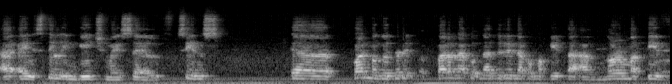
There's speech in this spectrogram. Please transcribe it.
I, I still engage myself since uh, kuan magod para nako na rin ako makita ang normative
